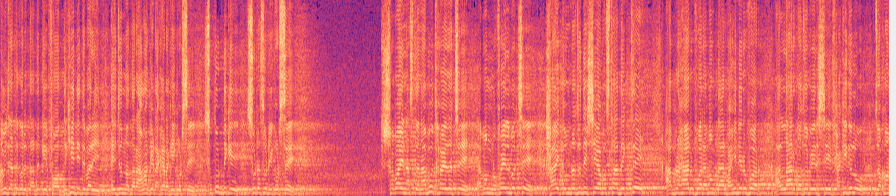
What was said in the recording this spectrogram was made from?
আমি যাতে করে তাদেরকে পথ দেখিয়ে দিতে পারি এই জন্য তারা আমাকে ডাকাডাকি করছে, চতুর্দিকে ছুটাছুটি করছে। সবাই নাস্তা নাবুদ হয়ে যাচ্ছে এবং নোফাইল বলছে, হাই, তোমরা যদি সে অবস্থা দেখতে আব্রাহার উপর এবং তার বাহিনীর উপর, আল্লাহর গজবের সেই ফাঁকিগুলো যখন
